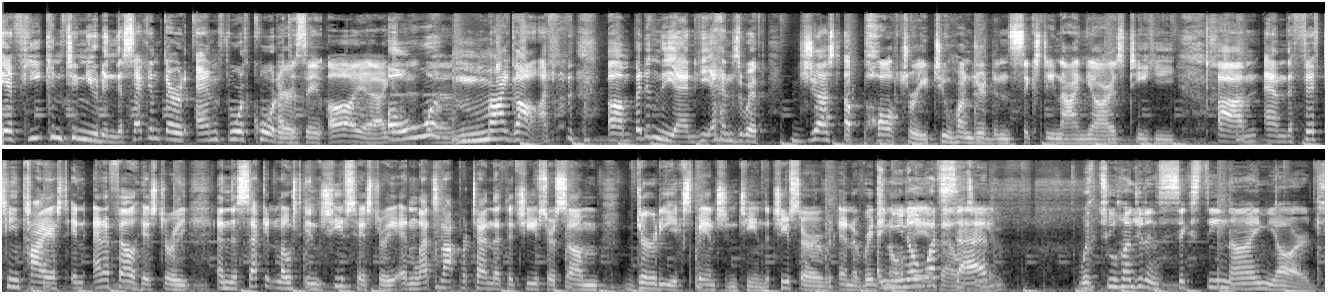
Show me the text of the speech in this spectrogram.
if he continued in the second, third, and fourth quarter. The same. Oh yeah. Oh my god. Um, but in the end, he ends with just a paltry 269 yards, teehee. Um, and the 15th highest in NFL history, and the second most in Chiefs history. And let's not pretend that the Chiefs are some dirty expansion team. The Chiefs are an original And you know AFL what's sad? team. With 269 yards,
